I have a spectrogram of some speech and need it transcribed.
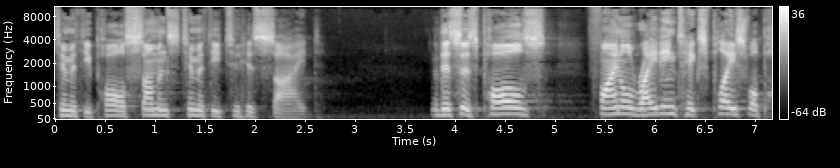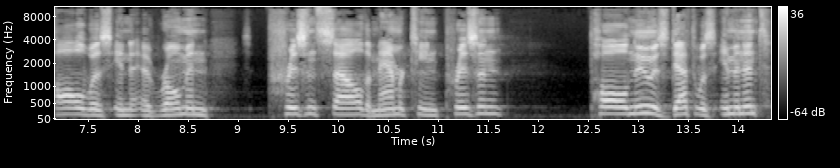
Timothy, Paul summons Timothy to his side. This is Paul's final writing, takes place while Paul was in a Roman prison cell, the Mamertine prison. Paul knew his death was imminent,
